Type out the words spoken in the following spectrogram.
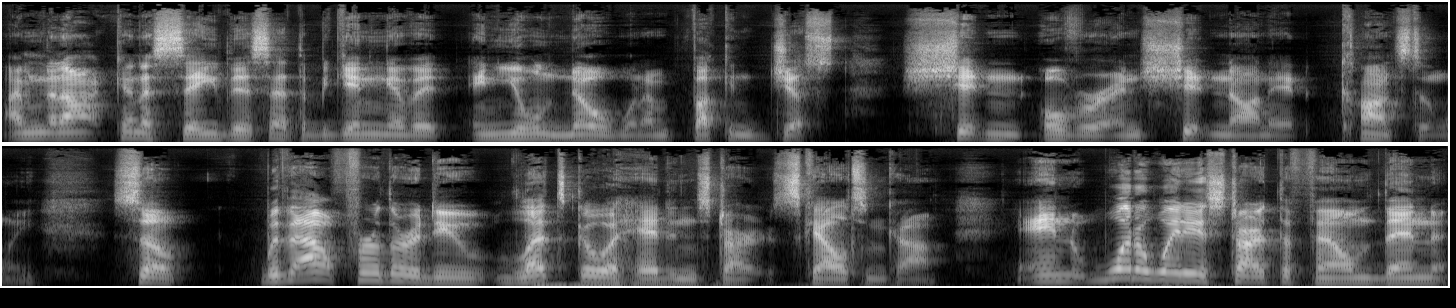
I'm not gonna say this at the beginning of it, and you'll know when I'm fucking just shitting over and shitting on it constantly. So, without further ado, let's go ahead and start Skeleton Cop. And what a way to start the film than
